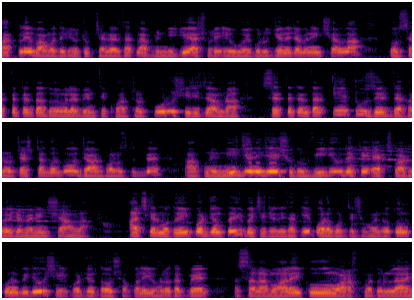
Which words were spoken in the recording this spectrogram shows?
থাকলে বা আমাদের ইউটিউব চ্যানেলে থাকলে আপনি নিজে আসলে এই ওয়েগুলো জেনে যাবেন ইনশাল্লাহ তো সেপ্টেম্বর দুই মেলা বেন্তি কোয়াত্তর পুরো সিরিজে আমরা সেপ্টেম্বর এ টু জেড দেখানোর চেষ্টা করব, যার ফলশ্রুতিতে আপনি নিজে নিজেই শুধু ভিডিও দেখে এক্সপার্ট হয়ে যাবেন ইনশাআল্লাহ। আজকের মতো এই পর্যন্তই, বেঁচে যদি থাকি, পরবর্তী সময় নতুন কোনো ভিডিও সেই পর্যন্ত সকলেই ভালো থাকবেন। আসসালামু আলাইকুম আ রহমতুল্লাহ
